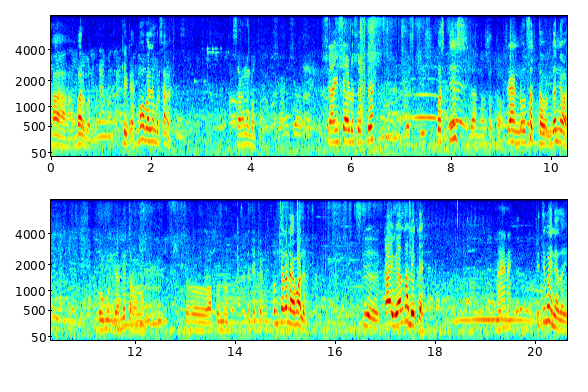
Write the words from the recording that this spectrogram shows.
हां हां हां. बरं बरं बरं. ठीक आहे. मोबाईल नंबर सांगा. सांग नंबर तू शहाऐंशी अडुसष्ट पस्तीस पस्तीस त्र्याण्णव सत्तावन्न. त्र्याण्णव सत्तावन्न. धन्यवाद. बघून घ्या मित्रांनो. तर आपण त्या ठिकाणी. तुमच्याकडलं आहे मालक? ते काय व्याल झाले काय? नाही नाही. किती महिन्यात आहे?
